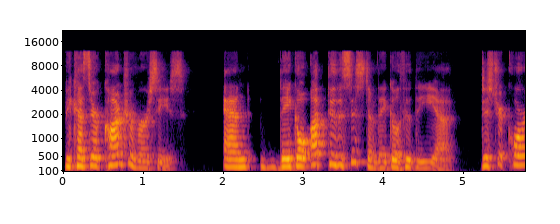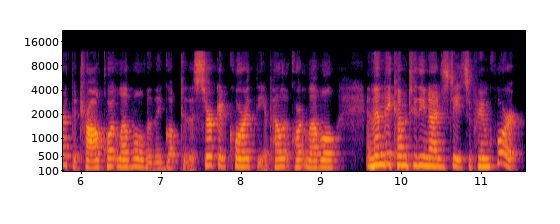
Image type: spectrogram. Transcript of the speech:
because they're controversies and they go up through the system. They go through the uh, district court, the trial court level, then they go up to the circuit court, the appellate court level, and then they come to the United States Supreme Court.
